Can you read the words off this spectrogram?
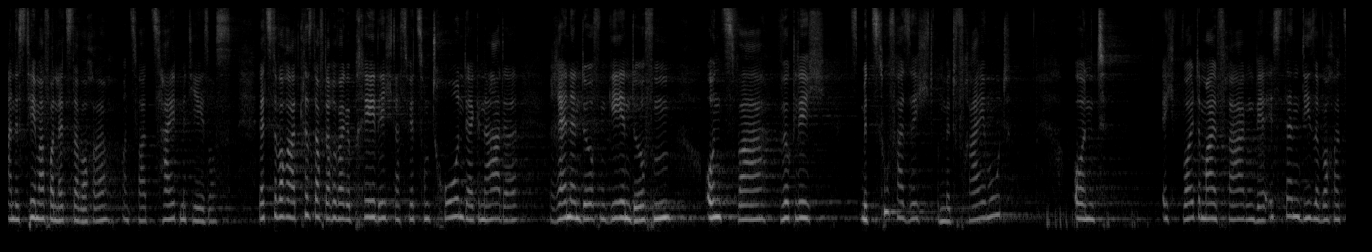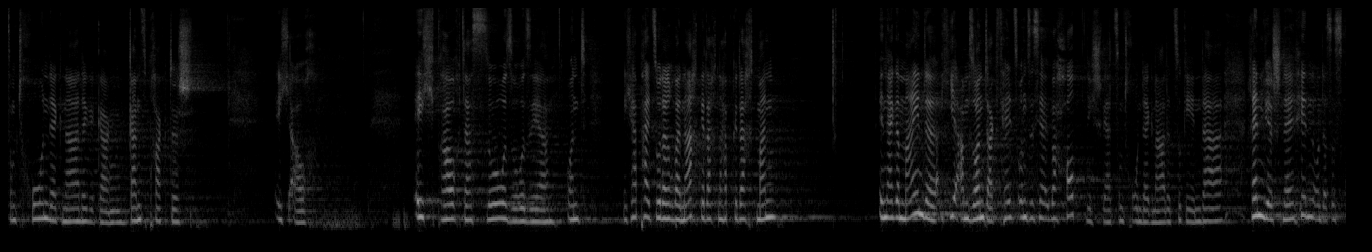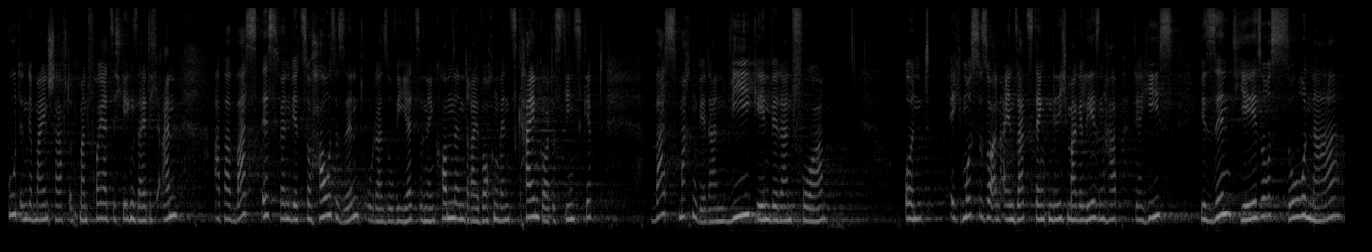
an das Thema von letzter Woche, und zwar Zeit mit Jesus. Letzte Woche hat Christoph darüber gepredigt, dass wir zum Thron der Gnade rennen dürfen, gehen dürfen, und zwar wirklich mit Zuversicht und mit Freimut. Und ich wollte mal fragen, wer ist denn diese Woche zum Thron der Gnade gegangen? Ganz praktisch. Ich auch. Ich brauche das so, so sehr. Und ich habe halt so darüber nachgedacht und habe gedacht, Mann, in der Gemeinde hier am Sonntag fällt es uns ist ja überhaupt nicht schwer, zum Thron der Gnade zu gehen. Da rennen wir schnell hin und das ist gut in Gemeinschaft und man feuert sich gegenseitig an. Aber was ist, wenn wir zu Hause sind oder so wie jetzt in den kommenden drei Wochen, wenn es keinen Gottesdienst gibt? Was machen wir dann? Wie gehen wir dann vor? Und ich musste so an einen Satz denken, den ich mal gelesen habe, der hieß, wir sind Jesus so nah,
